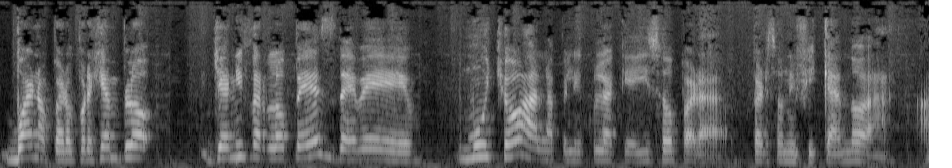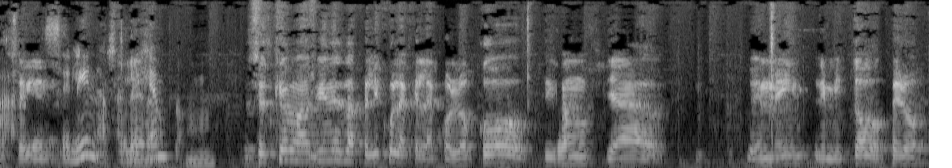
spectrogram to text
bueno, pero por ejemplo, Jennifer López debe mucho a la película que hizo para personificando a, a A Selena. Selena, por Selena. ejemplo. Pues es que más bien es la película que la colocó, digamos, ya en mainstream y todo, pero,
